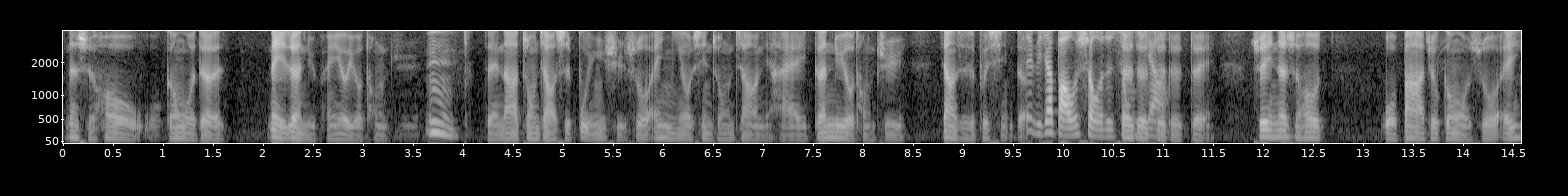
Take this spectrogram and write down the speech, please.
那时候我跟我的那一任女朋友有同居。嗯，对，那宗教是不允许说，哎，你有信宗教，你还跟女友同居，这样子是不行的，是比较保守的宗教。对对对对对，所以那时候我爸就跟我说，哎。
